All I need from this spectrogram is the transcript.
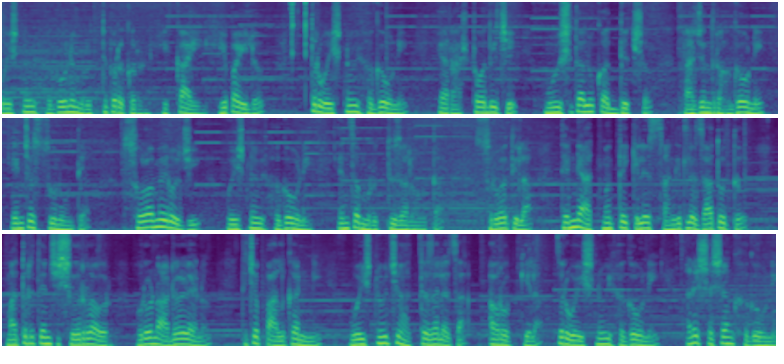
वैष्णवी हगवणे मृत्यू प्रकरण हे काय हे पाहिलं. तर वैष्णवी हगवणे या राष्ट्रवादीचे मुळशी तालुका अध्यक्ष राजेंद्र हगवणे यांच्या सून होत्या. सोळा मे रोजी वैष्णवी हगवणे यांचा मृत्यू झाला होता. सुरुवातीला त्यांनी आत्महत्या केल्यास सांगितलं जात होतं मात्र त्यांच्या शरीरावर वरून आढळल्यानं तिच्या पालकांनी वैष्णवीची हत्या झाल्याचा आरोप केला. तर वैष्णवी हगवणे आणि शशांक हगवणे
